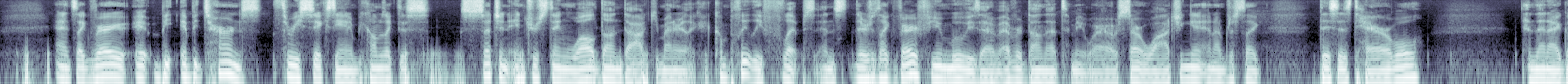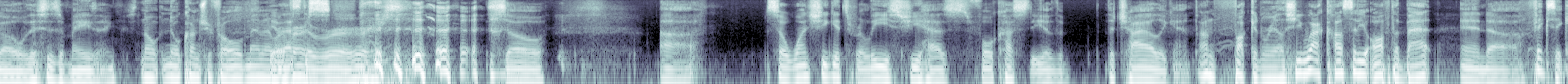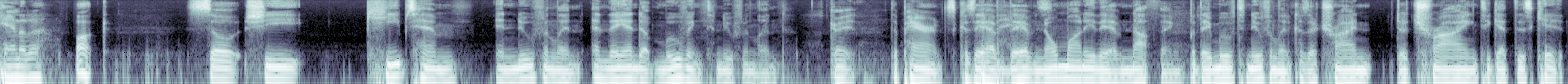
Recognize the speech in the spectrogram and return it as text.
and it's like very it be, it be, turns three sixty and it becomes like this such an interesting, well done documentary. Like it completely flips, and there's like very few movies that have ever done that to me where I would start watching it and I'm just like, this is terrible, and then I go, this is amazing. There's no no country for old men in Yeah, reverse. that's the reverse. so, uh, so once she gets released, she has full custody of the the child again, Unfucking real. She got custody off the bat. and uh, Fix it, Canada. Fuck. so she keeps him in Newfoundland, and they end up moving to Newfoundland. Great. The parents, because they have they have no money, they have nothing, but they moved to Newfoundland because they're trying they're trying to get this kid,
